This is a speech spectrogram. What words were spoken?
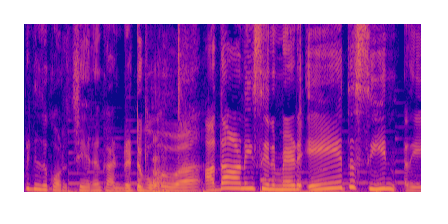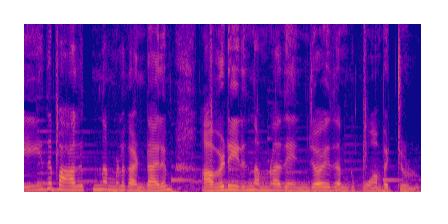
പിന്നെ ഇത് കുറച്ചു നേരം കണ്ടിട്ട് പോവാ. അതാണ് ഈ സിനിമയുടെ ഏത് സീൻ അത് ഏത് ഭാഗത്ത് നമ്മൾ കണ്ടാലും അവിടെ ഇരുന്ന് നമ്മൾ അത് എൻജോയ് ചെയ്ത് നമുക്ക് പോകാൻ പറ്റുള്ളൂ.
